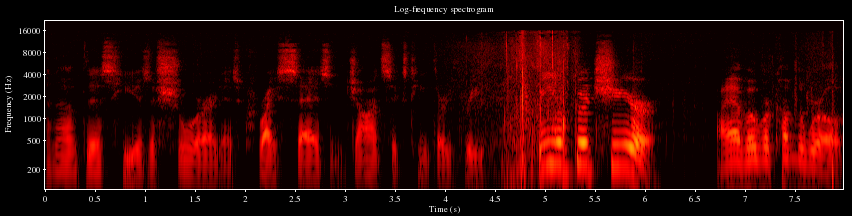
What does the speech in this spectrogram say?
And of this he is assured, as Christ says in John 16:33, "Be of good cheer; I have overcome the world."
